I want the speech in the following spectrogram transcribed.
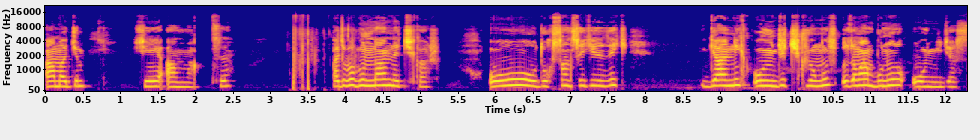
Amacım şeyi almaktı. Acaba bundan ne çıkar? Oo 98'lik genlik oyuncu çıkıyormuş. O zaman bunu oynayacağız.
